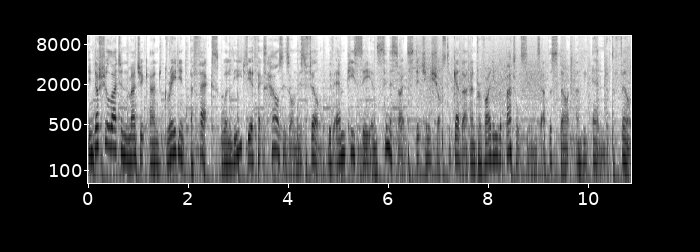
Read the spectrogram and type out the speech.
Industrial Light and Magic and Gradient Effects were lead VFX houses on this film, with MPC and Cinesite stitching shots together and providing the battle scenes at the start and the end of the film.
